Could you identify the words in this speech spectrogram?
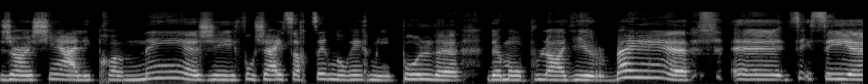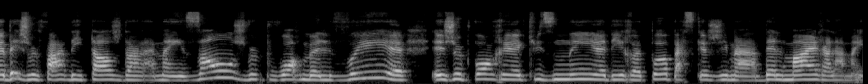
j'ai un chien à aller promener, euh, j'ai, faut que j'aille sortir nourrir mes poules de, mon poulailler urbain, euh, c'est, ben je veux faire des tâches dans la maison, je veux pouvoir me lever, je veux pouvoir cuisiner des repas parce que j'ai ma belle-mère à la main,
